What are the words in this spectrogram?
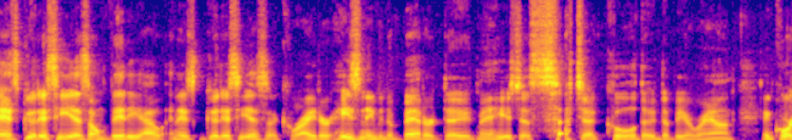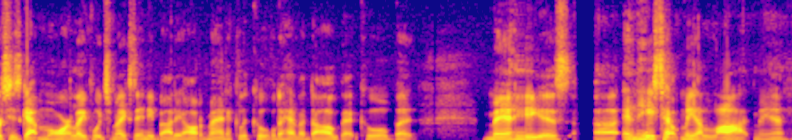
as good as he is on video and as good as he is a creator, he's an even a better dude, man. He is just such a cool dude to be around. And of course, he's got Marley, which makes anybody automatically cool to have a dog that cool. But man, he is, uh, and he's helped me a lot, man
